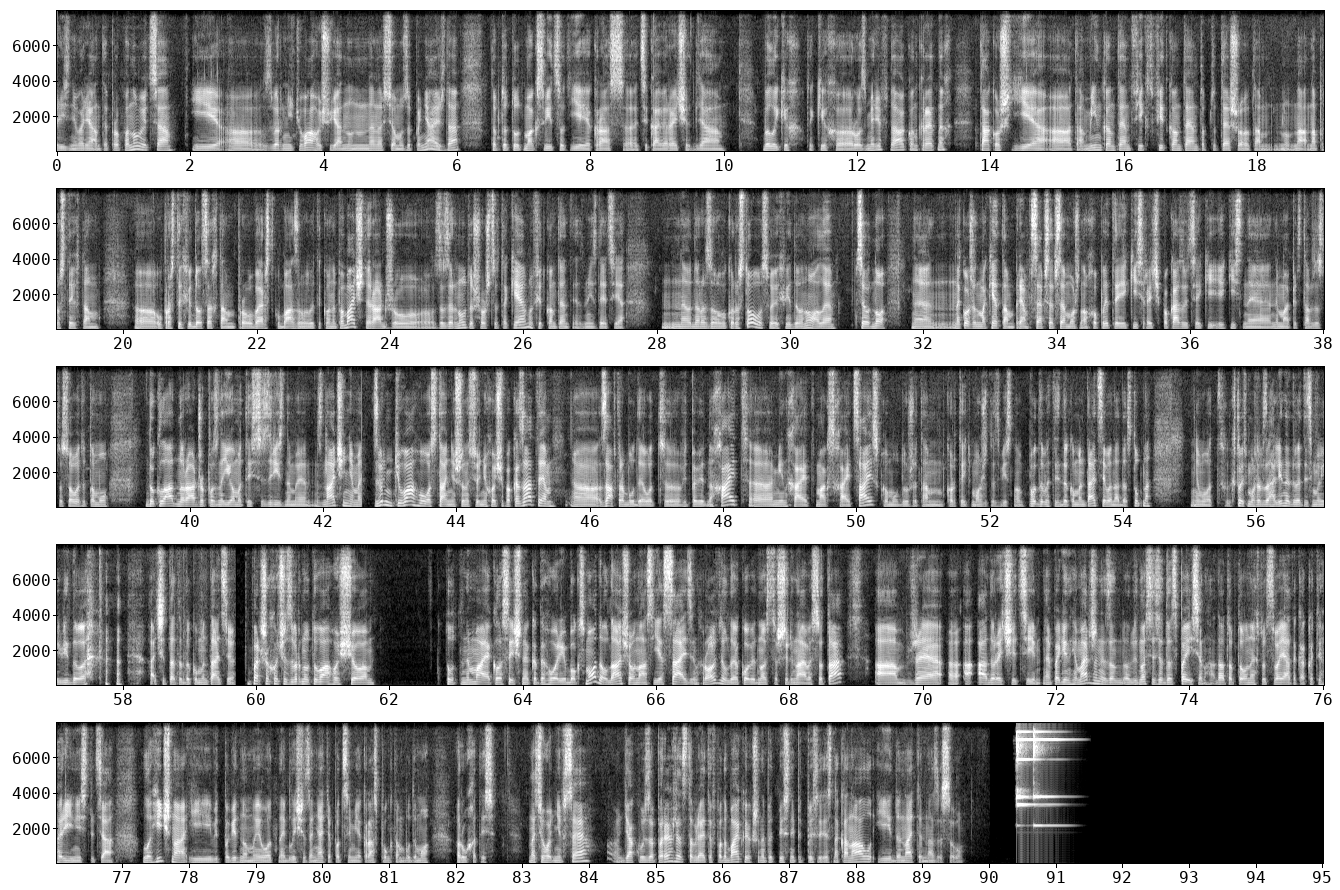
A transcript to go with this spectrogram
різні варіанти пропонуються. І е, зверніть увагу, що я ну, не на всьому зупиняюсь. Да? Тобто тут Max Відсот є якраз е, цікаві речі для великих таких е, розмірів, да, конкретних. Також є е, там min контент, fit контент, тобто те, що там ну, на, на простих там. Е, У простих відосах там про верстку базову ви такого не побачите. Раджу зазирнути, що ж це таке. Ну, фіт контент, мені здається, я неодноразово використовував у своїх відео, ну але все одно е, не кожен макет там прям все-все-все можна охопити. Якісь речі показуються, які, якісь не, нема підстав застосовувати. Тому докладно раджу познайомитись з різними значеннями. Зверніть увагу, останнє, що на сьогодні хочу показати. Е, Завтра буде от е, відповідно height, е, min height, max height size. Кому дуже там кортить, можете, звісно, подивитись документацію, вона доступна. От. Хтось може взагалі не дивитись мої відео, а читати документацію. По-перше, хочу звернути увагу, що тут немає класичної категорії model, да, що у нас є сайзінг розділ, до якого відноситься ширина і висота. А вже, е, а, а до речі, ці пелінги мерджени відносяться до спейсінга. Да? Тобто у них тут своя така категорійність ця логічна, і відповідно ми от найближче заняття по цим якраз пунктам будемо рухатись. На сьогодні все. Дякую за перегляд. Ставляйте вподобайку. Якщо не підписані, підписуйтесь на канал і донатьте на ЗСУ.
